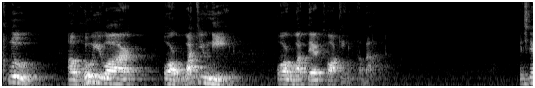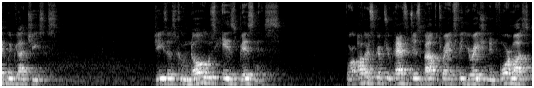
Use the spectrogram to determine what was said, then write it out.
clue of who you are or what you need or what they're talking about. Instead, we've got Jesus. Jesus who knows his business. For other scripture passages about the transfiguration inform us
